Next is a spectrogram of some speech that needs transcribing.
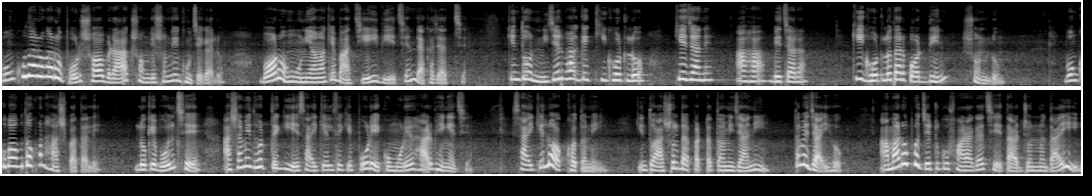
বঙ্কু দারোগার ওপর সব রাগ সঙ্গে সঙ্গে ঘুঁচে গেল। বরং উনি আমাকে বাঁচিয়েই দিয়েছেন, দেখা যাচ্ছে। কিন্তু ওর নিজের ভাগ্যে কি ঘটল, কে জানে? আহা, বেচারা। কি ঘটল তার পরদিন? শুনলুম। বঙ্কুবাবু তখন হাসপাতালে। লোকে বলছে, আসামি ধরতে গিয়ে সাইকেল থেকে পড়ে কোমরের হাড় ভেঙেছে। সাইকেলও অক্ষত নেই। কিন্তু আসল ব্যাপারটা তো আমি জানি। তবে যাই হোক, আমার ওপর যেটুকু ফাঁড়া গেছে, তার জন্য দায়ী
